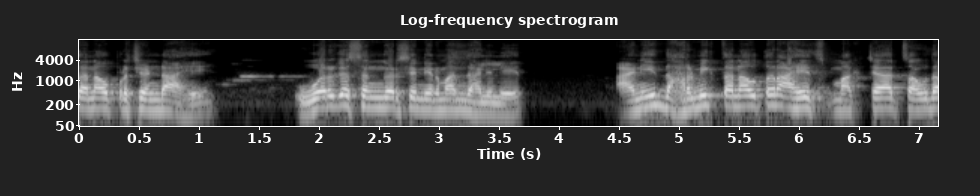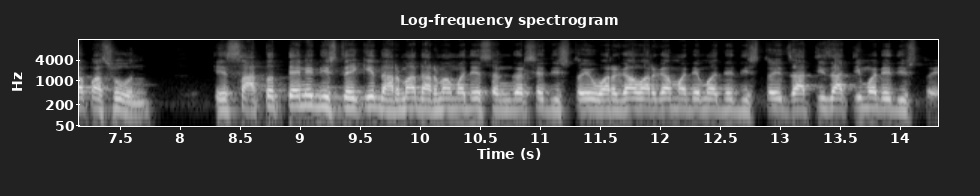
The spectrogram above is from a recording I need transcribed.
तणाव प्रचंड आहे. वर्ग संघर्ष निर्माण झालेले आहेत. आणि धार्मिक तणाव तर आहेच. मागच्या चौदा पासून हे सातत्याने दिसतंय की धर्माधर्मामध्ये संघर्ष दिसतोय वर्गावर्गामध्ये मध्ये दिसतोय जाती जातीमध्ये दिसतोय.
